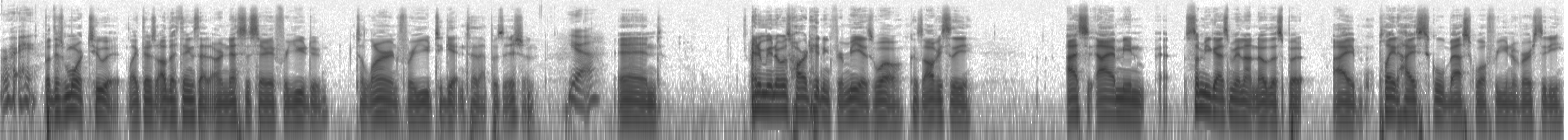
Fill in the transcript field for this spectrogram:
Right. But there's more to it. Like there's other things that are necessary for you to to learn for you to get into that position. Yeah. And and I mean it was hard hitting for me as well because obviously, I I mean some of you guys may not know this, but I played high school basketball for university,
